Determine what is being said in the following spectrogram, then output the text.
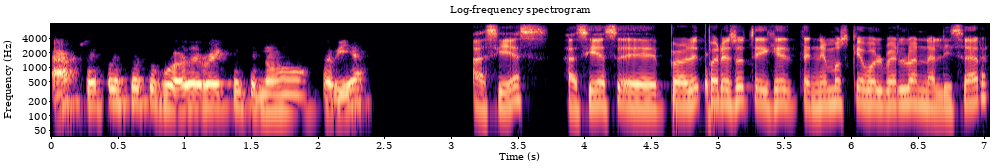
Ah, pues ahí puede ser tu jugador de Brighton que no sabía. Así es, así es. Eh, por, eso te dije, tenemos que volverlo a analizar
